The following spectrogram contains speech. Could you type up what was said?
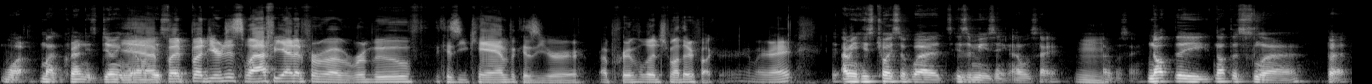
what Michael Crichton is doing. Yeah, obviously. but but you're just laughing at it from a remove because you can because you're a privileged motherfucker. Am I right? I mean, his choice of words is amusing. I will say. Hmm. I will say. Not the not the slur, but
